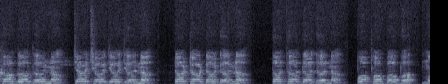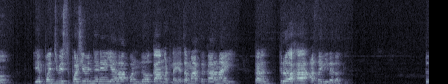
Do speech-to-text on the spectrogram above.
ख ग घ न च छ ज झ न ट ठ ड ढ न त थ द ध न प फ ब भ म. हे पंचवीस स्पर्श व्यंजन आहे याला आपण न का म्हटला? याचा मागचं कारण आहे. कारण त्र हा असा लिहिला जातो. त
